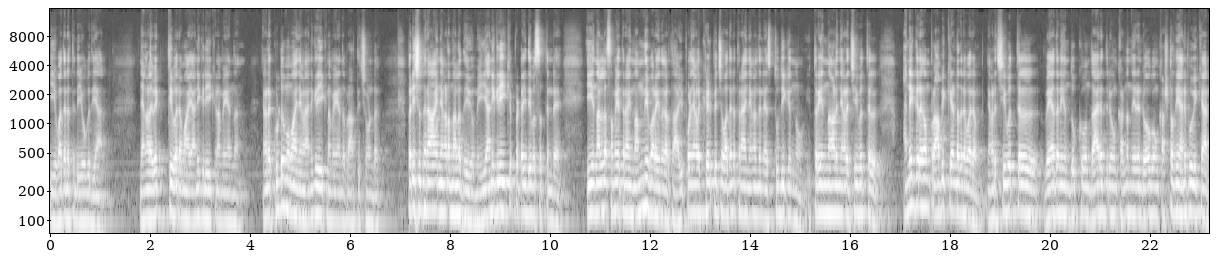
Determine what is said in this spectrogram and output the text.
ഈ വചനത്തിന്റെ യോഗ്യതയാൽ ഞങ്ങളെ വ്യക്തിപരമായി അനുഗ്രഹിക്കണമേ എന്ന് ഞങ്ങളുടെ കുടുംബമായി ഞങ്ങളെ അനുഗ്രഹിക്കണമേ എന്ന് പ്രാർത്ഥിച്ചുകൊണ്ട് പരിശുദ്ധനായ ഞങ്ങളുടെ നല്ല ദൈവമേ ഈ അനുഗ്രഹിക്കപ്പെട്ട ഈ ദിവസത്തിന്റെ ഈ നല്ല സമയത്തിനായി നന്ദി പറയുന്ന കർത്താവ്. ഇപ്പോൾ ഞങ്ങൾ കേൾപ്പിച്ച വചനത്തിനായി ഞങ്ങൾ നിന്നെ സ്തുതിക്കുന്നു. ഇത്രയും നാൾ ഞങ്ങളുടെ ജീവിതത്തിൽ അനുഗ്രഹം പ്രാപിക്കേണ്ടതിന് പകരം ഞങ്ങളുടെ ജീവിതത്തിൽ വേദനയും ദുഃഖവും ദാരിദ്ര്യവും കണ്ണുനീരും രോഗവും കഷ്ടതയും അനുഭവിക്കാൻ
